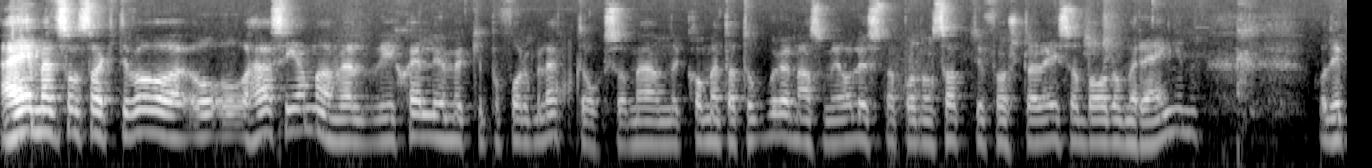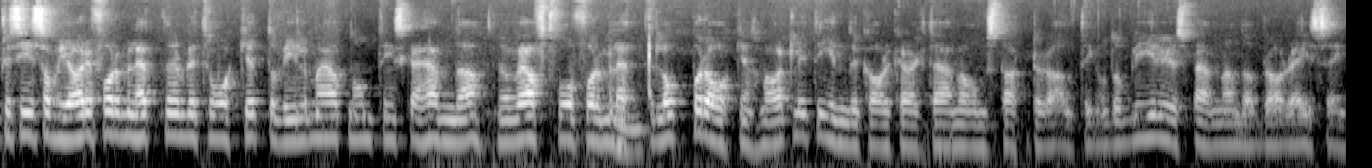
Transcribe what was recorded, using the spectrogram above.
Nej men som sagt det var och, och här ser man väl Vi skäller ju mycket på Formel 1 också Men kommentatorerna som jag lyssnar på De satt ju första race och bad om regn. Och det är precis som vi gör i Formel 1 när det blir tråkigt Då vill man ju att någonting ska hända. Nu har vi haft två Formel Mm. 1 lopp på raken Som har varit lite Indycar-karaktär med omstarter och allting Och då blir det ju spännande och bra racing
